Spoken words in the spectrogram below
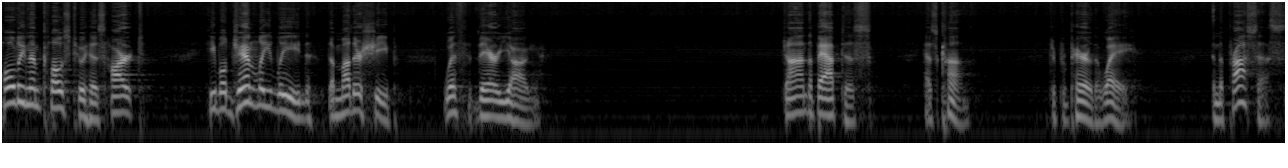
holding them close to his heart. He will gently lead the mother sheep with their young. John the Baptist has come to prepare the way. And the process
